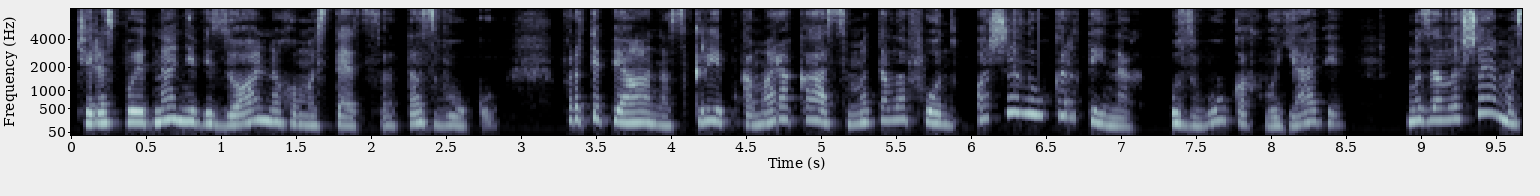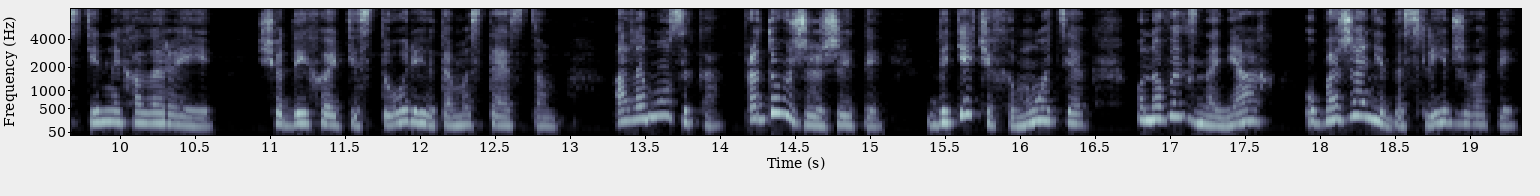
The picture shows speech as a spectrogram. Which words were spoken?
через поєднання візуального мистецтва та звуку. Фортепіано, скрипка, маракаси, металофон ожили у картинах, у звуках, в уяві. Ми залишаємо стіни галереї, що дихають історією та мистецтвом, але музика продовжує жити в дитячих емоціях, у нових знаннях, у бажанні досліджувати.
